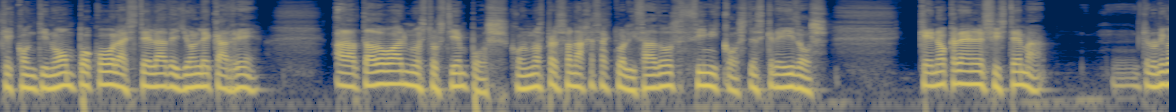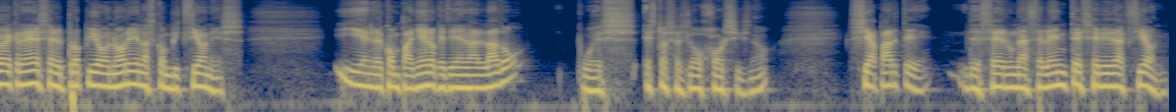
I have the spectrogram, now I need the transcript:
que continúa un poco la estela de John Le Carré, adaptado a nuestros tiempos, con unos personajes actualizados, cínicos, descreídos, que no creen en el sistema, que lo único que creen es en el propio honor y en las convicciones. Y en el compañero que tienen al lado, pues esto es Slow Horses, ¿no? Si aparte de ser una excelente serie de acción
